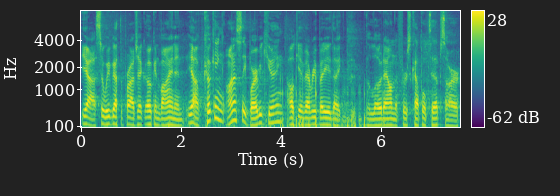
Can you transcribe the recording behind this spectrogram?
yeah. So we've got the project Oak and Vine, and yeah, cooking. Honestly, barbecuing. I'll give everybody like the, the lowdown. The first couple tips are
